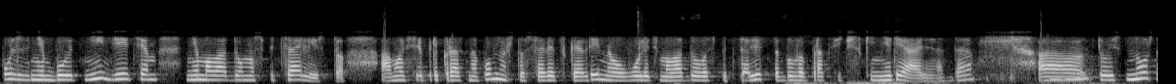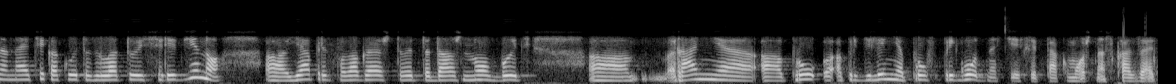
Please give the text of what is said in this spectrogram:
пользы не будет ни детям, ни молодому специалисту. А мы все прекрасно помним, что в советское время уволить молодого специалиста было практически нереально. Да? Mm-hmm. А, то есть нужно найти какую-то золотую середину. А, я предполагаю, что это должно быть а, раннее а, про, определение профпригодности, если так можно сказать.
